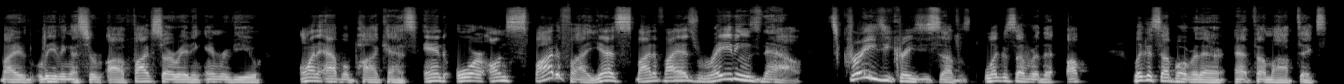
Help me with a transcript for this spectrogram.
by leaving us a, a five star rating and review on Apple Podcasts and or on Spotify. Yes, Spotify has ratings now. It's crazy, crazy stuff. Look us over the up, look us up over there at Film Optix.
